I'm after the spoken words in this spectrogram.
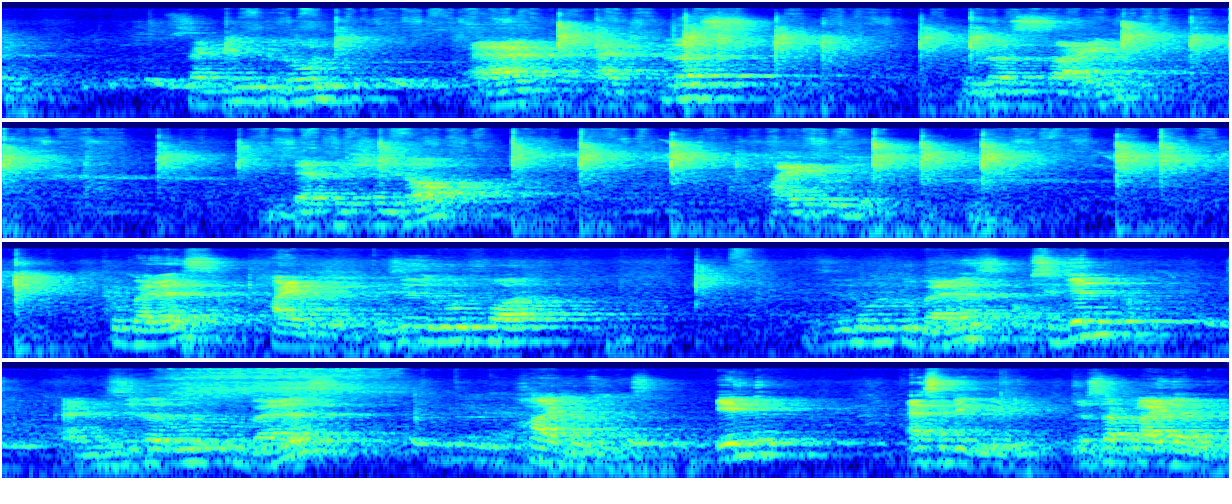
And Second rule, add H plus to the side deficient of hydrogen to balance hydrogen. This is rule for this is rule to balance oxygen and this is the rule to balance hydrogen in acidic medium. Just apply the rule.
